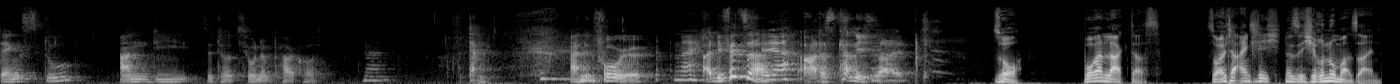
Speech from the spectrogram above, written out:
denkst du an die Situation im Parkhaus? Nein. Verdammt. An den Vogel? Nein. An die Pizza? Ja. Ah, das kann nicht sein. So, woran lag das? Sollte eigentlich eine sichere Nummer sein.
